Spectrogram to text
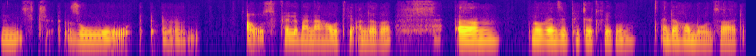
nicht so ähm, Ausfälle meiner Haut wie andere. Ähm, nur wenn sie Pickel kriegen in der Hormonzeit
